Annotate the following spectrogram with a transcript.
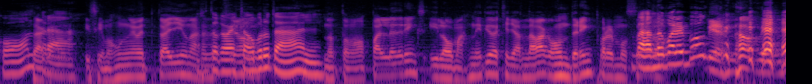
O sea, Contra. hicimos un eventito allí, una Esto que había estado brutal. nos tomamos un par de drinks y lo más nítido es que yo andaba con un drink por el museo. Bajando por el bunker. Viendo, viendo,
